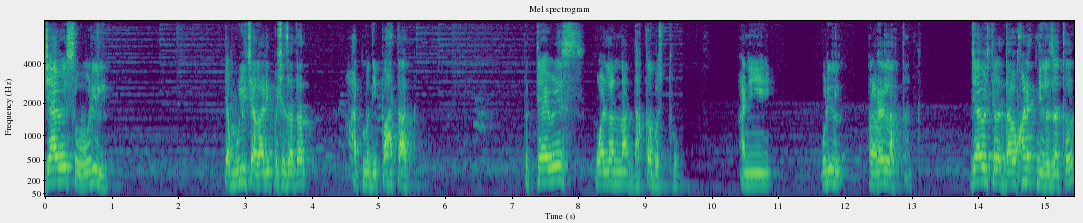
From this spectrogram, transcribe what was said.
ज्यावेळेस वडील त्या मुलीच्या गाडीपाशी जातात आतमध्ये पाहतात तर त्यावेळेस वडिलांना धक्का बसतो आणि वडील रडायला लागतात. ज्यावेळेस तिला दवाखान्यात नेलं जातं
